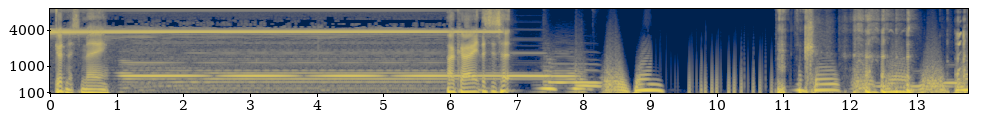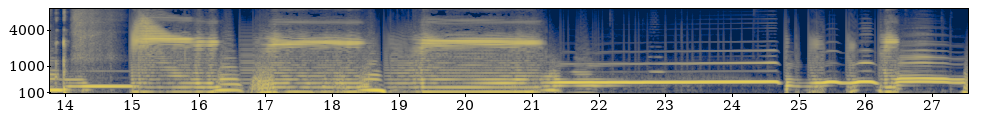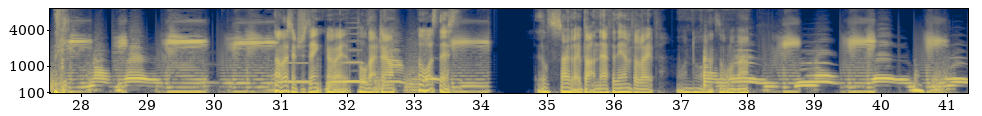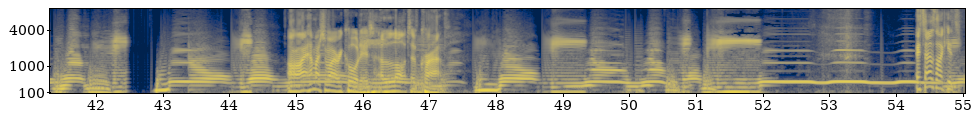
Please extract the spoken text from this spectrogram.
Goodness me. Okay, this is it. that's interesting. All right, pull that down. Oh, what's this? Little solo button there for the envelope. I wonder what that's all about. All right, how much have I recorded? A lot of crap. It sounds like it's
